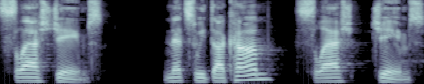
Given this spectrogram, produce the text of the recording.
slash James. netsuite.com slash James.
